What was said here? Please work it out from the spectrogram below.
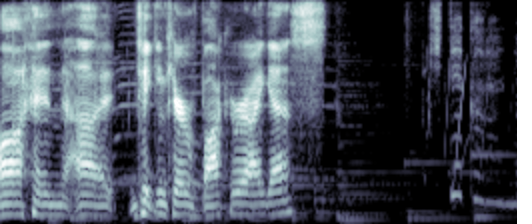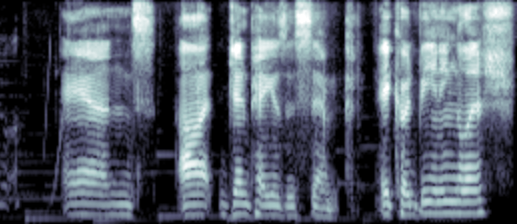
on uh taking care of Bakura, I guess. And uh, Jinpei is a simp. It could be in English.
